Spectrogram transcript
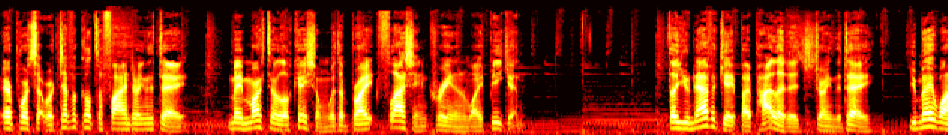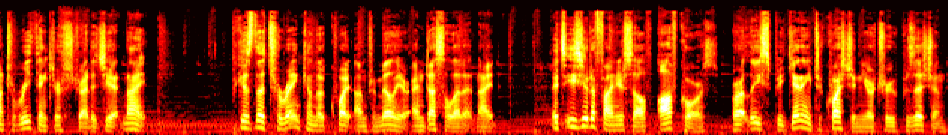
Airports that were difficult to find during the day may mark their location with a bright, flashing green and white beacon. Though you navigate by pilotage during the day, you may want to rethink your strategy at night. Because the terrain can look quite unfamiliar and desolate at night, it's easier to find yourself off course or at least beginning to question your true position.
